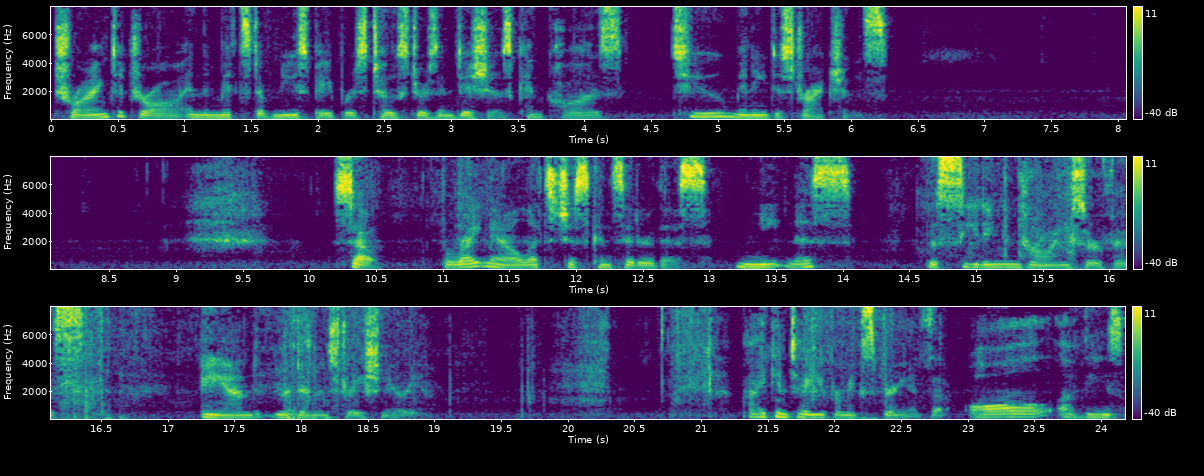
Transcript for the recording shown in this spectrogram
Trying to draw in the midst of newspapers, toasters, and dishes can cause too many distractions. So, for right now, let's just consider this neatness, the seating and drawing surface, and your demonstration area. I can tell you from experience that all of these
